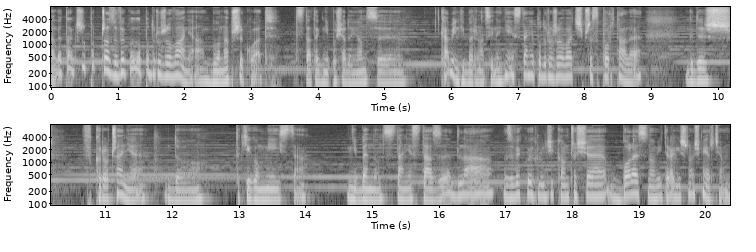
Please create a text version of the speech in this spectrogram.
ale także podczas zwykłego podróżowania, bo na przykład statek nieposiadający kabin hibernacyjnych nie jest w stanie podróżować przez portale, gdyż wkroczenie do takiego miejsca, nie będąc w stanie stazy, dla zwykłych ludzi kończy się bolesną i tragiczną śmiercią.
